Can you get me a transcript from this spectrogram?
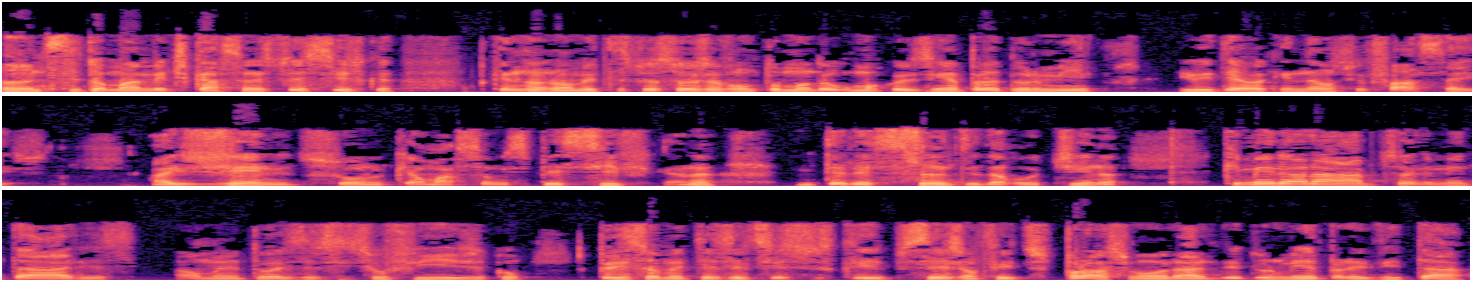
antes de tomar medicação específica, porque normalmente as pessoas já vão tomando alguma coisinha para dormir. E o ideal é que não se faça isso. A higiene do sono, que é uma ação específica, né, interessante da rotina, que melhora hábitos alimentares, aumenta o exercício físico, principalmente exercícios que sejam feitos próximo ao horário de dormir, para evitar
